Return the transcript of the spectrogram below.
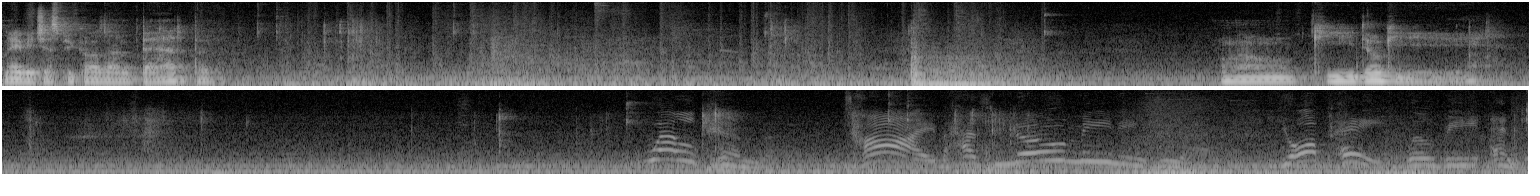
maybe just because I'm bad. But okie dokie. Welcome. Time has no meaning here. Your pain will be endless.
